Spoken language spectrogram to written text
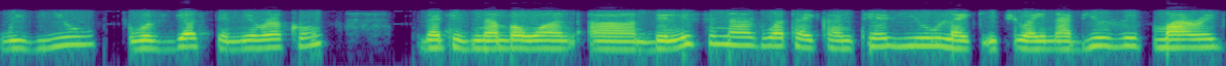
with you was just a miracle. That is number one. Uh, the listeners, what I can tell you, like if you are in abusive marriage,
